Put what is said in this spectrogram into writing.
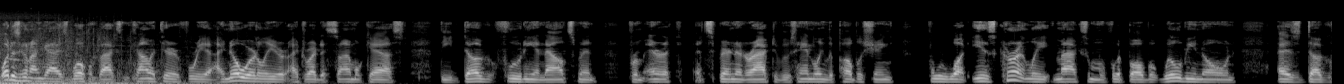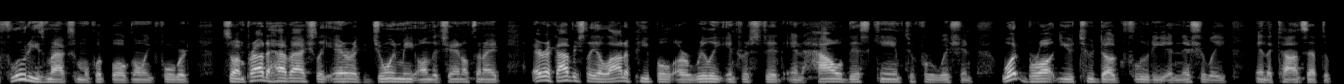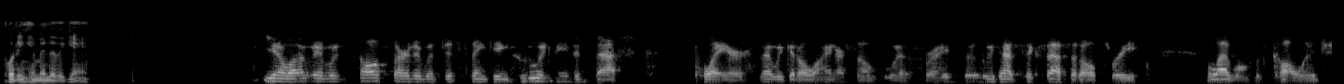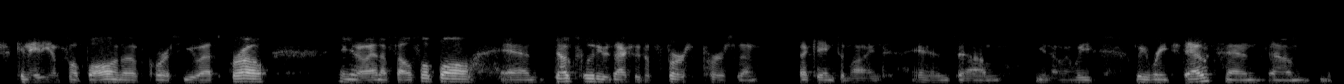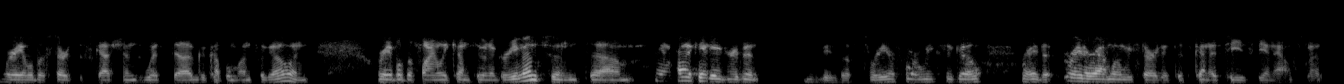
What is going on, guys? Welcome back. Some commentary for you. I know earlier I tried to simulcast the Doug Flutie announcement from Eric at Spirit Interactive, who's handling the publishing for what is currently Maximum Football, but will be known as Doug Flutie's Maximum Football going forward. So I'm proud to have actually Eric join me on the channel tonight. Eric, obviously, a lot of people are really interested in how this came to fruition. What brought you to Doug Flutie initially in the concept of putting him into the game? You know, it would all started with just thinking who would be the best player that we could align ourselves with, right? So who's had success at all three levels of college, Canadian football, and of course U.S. Pro, you know, NFL football. And Doug Flutie was actually the first person that came to mind, and um, you know, we we reached out and um, were able to start discussions with Doug a couple months ago, and were able to finally come to an agreement, and um, you know, probably came to an agreement maybe about three or four weeks ago, right right around when we started to kind of tease the announcement.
